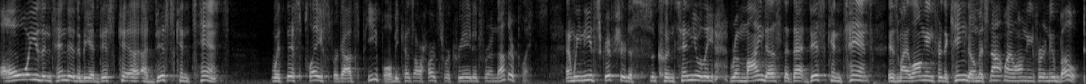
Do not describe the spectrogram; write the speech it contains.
always intended to be a, a discontent with this place for God's people because our hearts were created for another place. And we need Scripture to continually remind us that that discontent is my longing for the kingdom. It's not my longing for a new boat.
